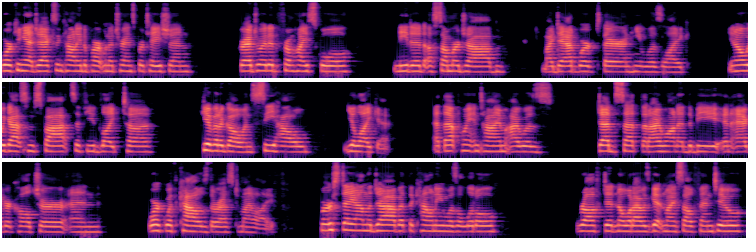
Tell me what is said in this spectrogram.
working at Jackson County Department of Transportation, graduated from high school, needed a summer job. My dad worked there and he was like, you know, we got some spots if you'd like to give it a go and see how you like it. At that point in time, I was dead set that I wanted to be in agriculture and work with cows the rest of my life. First day on the job at the county was a little rough, didn't know what I was getting myself into,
